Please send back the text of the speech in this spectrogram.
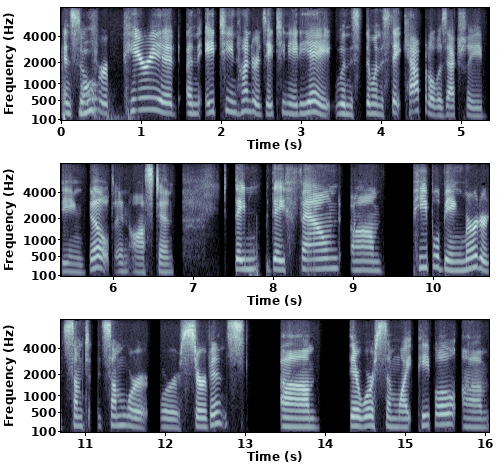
And so, oh. for a period in 1800s, 1888, when the, when the state capitol was actually being built in Austin, they they found um, people being murdered. Some some were were servants. Um, there were some white people, um,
